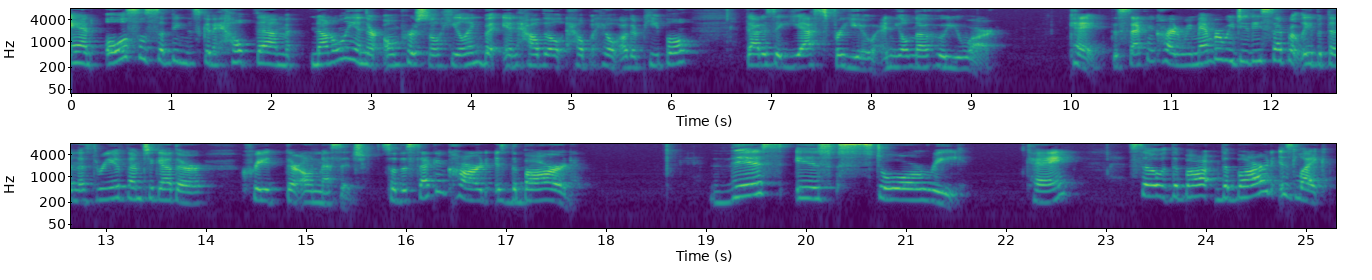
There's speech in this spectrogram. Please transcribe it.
and also something that's going to help them not only in their own personal healing, but in how they'll help heal other people. That is a yes for you, and you'll know who you are. Okay, the second card, remember we do these separately, but then the three of them together create their own message. So the second card is the Bard. This is story. Okay? So the bar the bard is like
